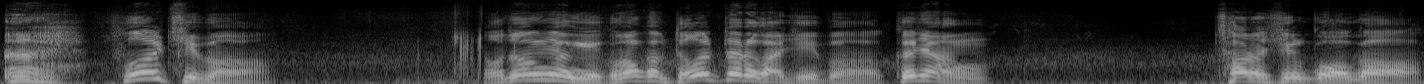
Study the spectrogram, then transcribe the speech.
수월치 뭐 노동력이 그만큼 덜 들어가지 뭐 그냥 차로 싣고 오고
